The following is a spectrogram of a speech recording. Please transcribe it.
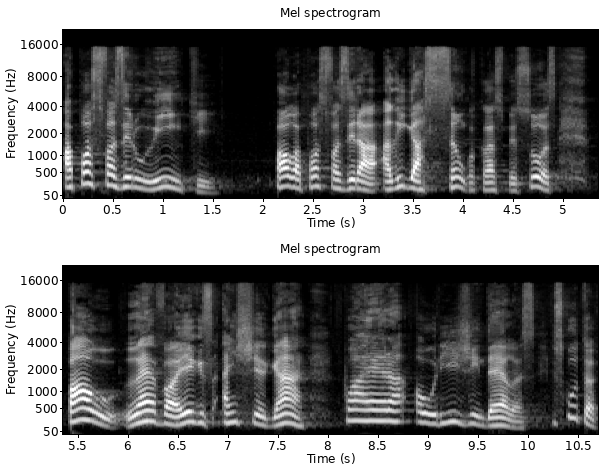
Após fazer o link, Paulo, após fazer a, a ligação com aquelas pessoas, Paulo leva eles a enxergar qual era a origem delas. Escuta,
